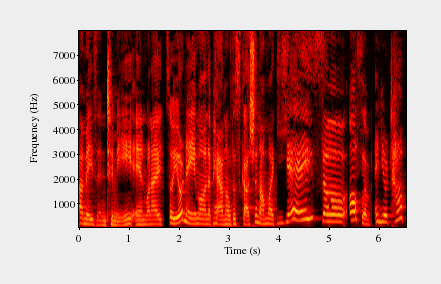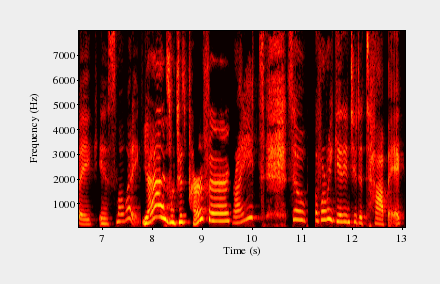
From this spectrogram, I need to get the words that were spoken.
amazing to me. And when I saw your name on a panel discussion, I'm like, yay, so awesome. And your topic is small wedding. Yes, which is perfect. Right? So before we get into the topic,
